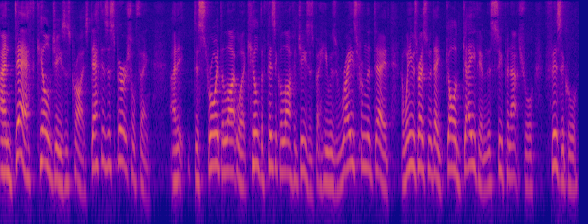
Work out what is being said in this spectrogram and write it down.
and death killed Jesus Christ. Death is a spiritual thing and it destroyed the life, well, it killed the physical life of Jesus, but he was raised from the dead. And when he was raised from the dead, God gave him this supernatural, physical,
